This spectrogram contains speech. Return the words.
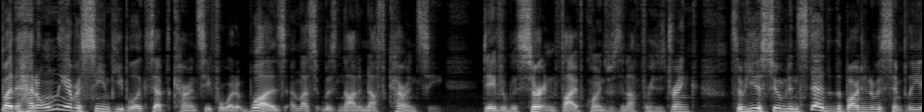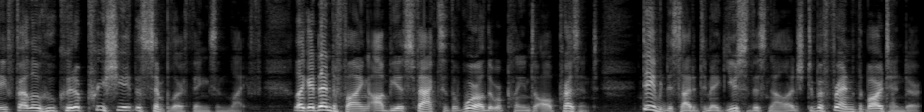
but had only ever seen people accept currency for what it was unless it was not enough currency. David was certain five coins was enough for his drink, so he assumed instead that the bartender was simply a fellow who could appreciate the simpler things in life, like identifying obvious facts of the world that were plain to all present. David decided to make use of this knowledge to befriend the bartender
